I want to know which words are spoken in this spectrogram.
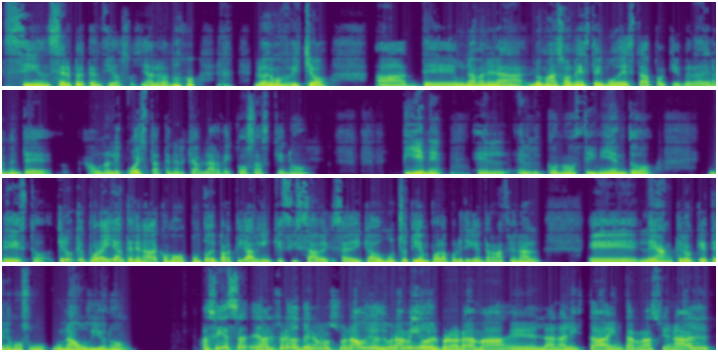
sin ser pretenciosos. Ya lo, lo hemos dicho de una manera lo más honesta y modesta porque verdaderamente a uno le cuesta tener que hablar de cosas que no tiene el, el conocimiento de esto. Creo que por ahí, antes de nada, como punto de partida, alguien que sí sabe, que se ha dedicado mucho tiempo a la política internacional, eh, Lean, creo que tenemos un, audio, ¿no? Así es, Alfredo, tenemos un audio de un amigo del programa, eh, el analista internacional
